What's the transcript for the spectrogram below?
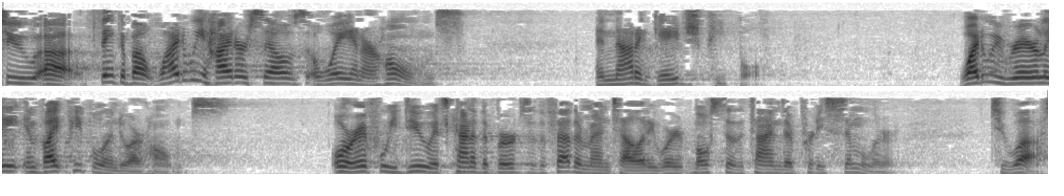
to uh, think about why do we hide ourselves away in our homes and not engage people? Why do we rarely invite people into our homes? Or if we do, it's kind of the birds of the feather mentality where most of the time they're pretty similar to us.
